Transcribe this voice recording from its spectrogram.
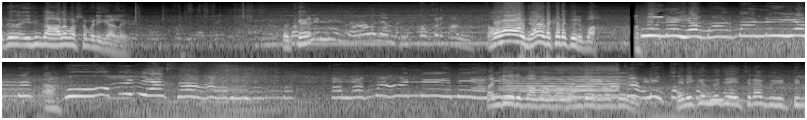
ഇത് ഇനി നാളെ ഭക്ഷണം പിടിക്കാനുള്ളത്. ഓക്കെ? ഓ ഞാൻ ഇടക്കിടക്ക് വരും. വാ. പുലയമാർ മണിയമ്മ, പൂമുല്ല കാവിലമ്മ, കലമാനെ വണ്ടി വരും. വണ്ടി വരും വണ്ടി വരും. എനിക്കിന്ന് ചേച്ചിയുടെ വീട്ടിൽ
